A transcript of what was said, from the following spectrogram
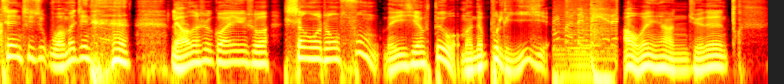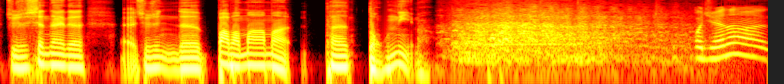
这这就我们今天 聊的是关于说生活中父母的一些对我们的不理解。啊，我问一下，你觉得？就是现在的呃，就是你的爸爸妈妈他懂你吗？我觉得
